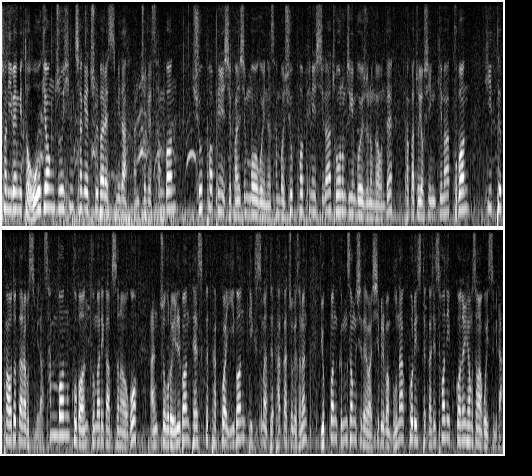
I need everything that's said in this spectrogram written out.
1200m 오경주 힘차게 출발했습니다. 안쪽에 3번 슈퍼 피니시 관심 모으고 있는 3번 슈퍼 피니시가 좋은 움직임 보여주는 가운데 바깥쪽 역시 인기마 9번 히트 파워도 따라붙습니다. 3번, 9번 두 마리가 앞서 나오고 안쪽으로 1번 데스크탑과 2번 빅스마트 바깥쪽에서는 6번 금성시대와 11번 문학포리스트까지 선입권을 형성하고 있습니다.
